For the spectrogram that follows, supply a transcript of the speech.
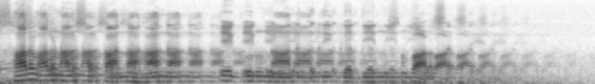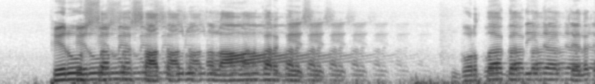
ਸਰਵ ਗੁਣਾ ਸੰਪੰਨ ਹਨ ਇਹ ਗੁਰੂ ਨਾਨਕ ਦੀ ਗੱਦੀ ਨੂੰ ਸੰਭਾਲ ਸਕਦੇ ਫਿਰ ਉਸ ਸਮੇਂ ਸਤਿਗੁਰੂ ਐਲਾਨ ਕਰ ਗਏ ਸੀ। ਗੁਰਤਾ ਗੱਦੀ ਦਾ ਤਿਲਕ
